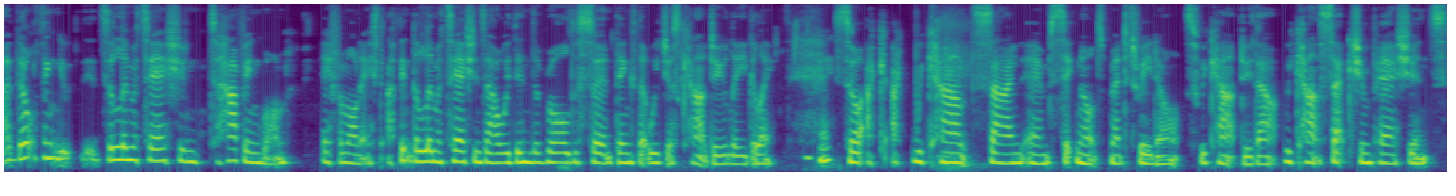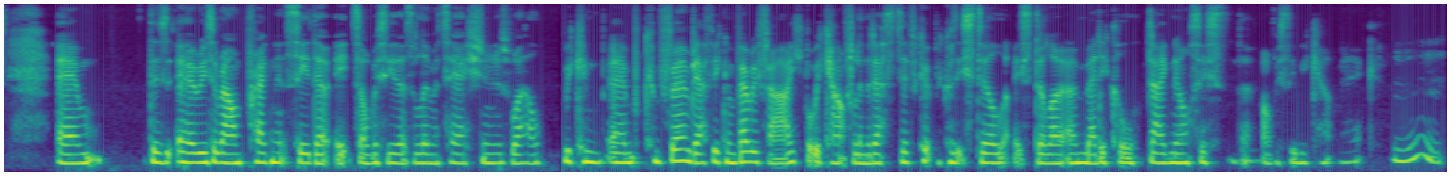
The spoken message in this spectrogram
I don't think it's a limitation to having one if I'm honest. I think the limitations are within the role. There's certain things that we just can't do legally. Okay. So I, I, we can't sign um, sick notes, med three notes. We can't do that. We can't section patients. Um, there's areas around pregnancy that it's obviously there's a limitation as well. We can um, confirm death, we can verify, but we can't fill in the death certificate because it's still it's still a, a medical diagnosis that obviously we can't make. Mm.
